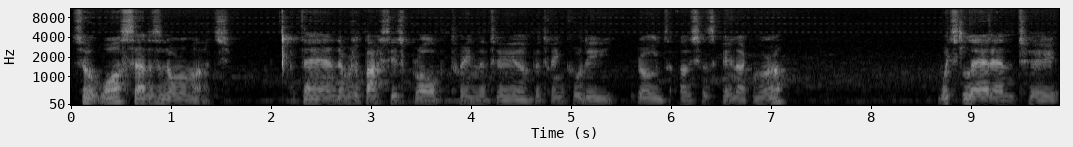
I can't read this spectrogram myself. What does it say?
So it was set as a normal match. Then there was a backstage brawl between the two of them, between Cody Rhodes and Shinsuke Nakamura, which led into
